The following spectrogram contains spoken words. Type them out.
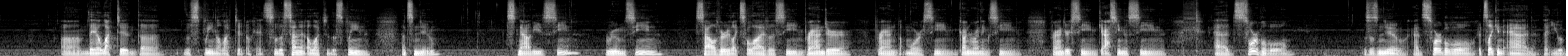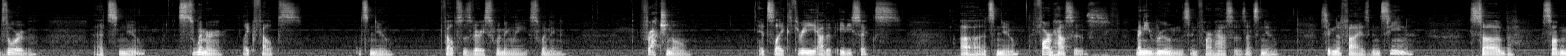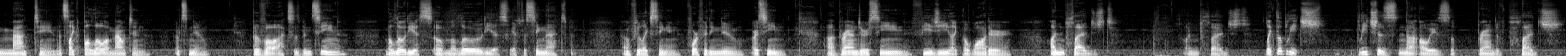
Um, they elected the the spleen elected. Okay, so the Senate elected the spleen. That's new. Snouty's scene. Room scene. Salver like saliva scene. Brander. Brand but more scene. Gun running scene. Brander scene. Gassiness scene. Adsorbable. This is new. Adsorbable. It's like an ad that you absorb. That's new. Swimmer, like Phelps. That's new. Phelps is very swimmingly swimming. Fractional. It's like 3 out of 86. Uh, that's new. Farmhouses. Many rooms in farmhouses. That's new. Signify has been seen. Sub. Submountain. That's like below a mountain. That's new. Bivox has been seen. Melodious. Oh, melodious. We have to sing that, but I don't feel like singing. Forfeiting new. Or seen. Uh, Brander seen. Fiji, like the water. Unpledged. Unpledged. Like the bleach. Bleach is not always a brand of pledge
